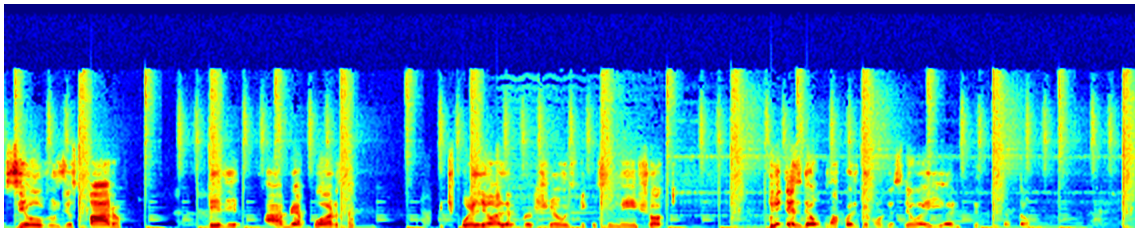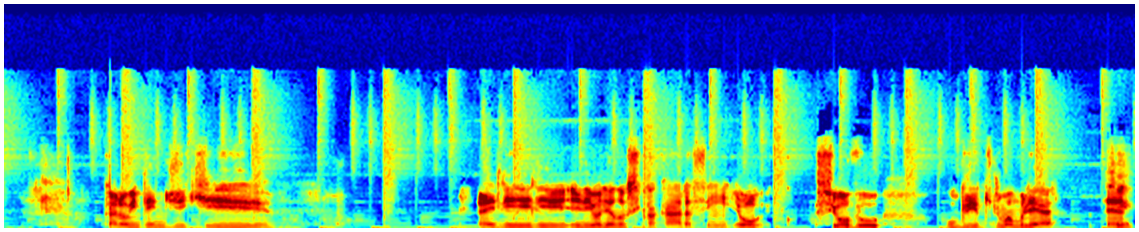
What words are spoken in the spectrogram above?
se houve um disparo, ele abre a porta e, tipo, ele olha pro chão e fica assim meio em choque. Tu entendeu alguma coisa que aconteceu aí antes da explicação? Cara, eu entendi que. É, ele, ele, ele olhando assim com a cara, assim. Eu, se houve o, o grito de uma mulher, né? Sim.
